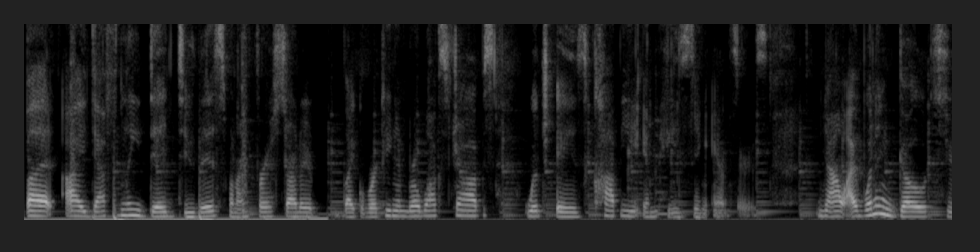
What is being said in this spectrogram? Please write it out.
but I definitely did do this when I first started like working in Roblox jobs, which is copy and pasting answers. Now, I wouldn't go to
